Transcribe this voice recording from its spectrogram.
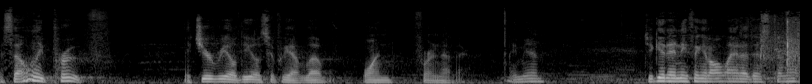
It's the only proof that you're real deal is if we have love one for another. Amen. Did you get anything at all out of this tonight?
